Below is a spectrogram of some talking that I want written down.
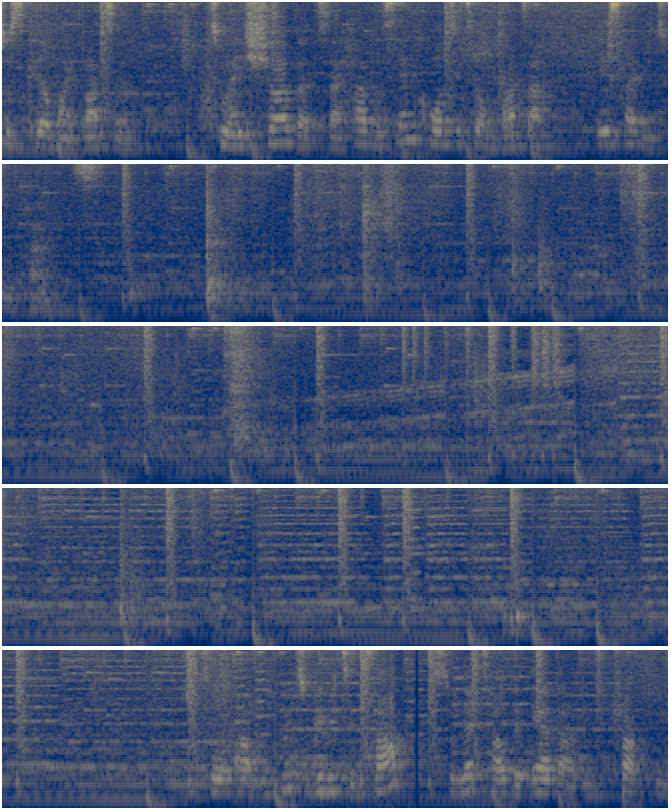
To scale my butter to ensure that I have the same quantity of butter inside the two pans. So I'm going to give it a tap to let out the air that has been trapped in.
